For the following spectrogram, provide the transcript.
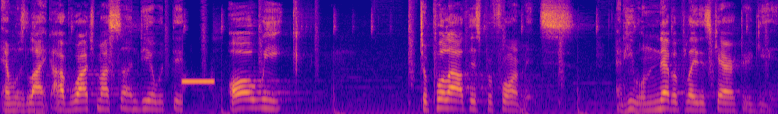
and was like, I've watched my son deal with this all week to pull out this performance, and he will never play this character again.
